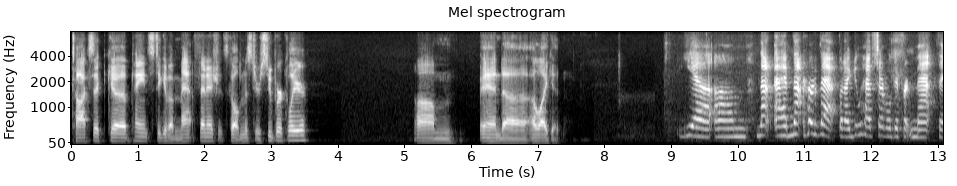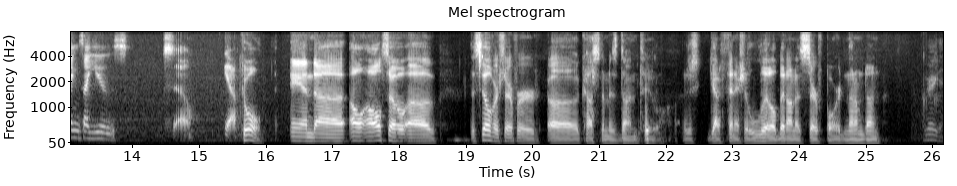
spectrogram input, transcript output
toxic uh, paints to give a matte finish. It's called Mister Super Clear. Um, and uh, I like it. Yeah, um, not I have not heard of that, but I do have several different matte things I use. So, yeah. Cool. And uh, also, uh, the Silver Surfer uh, custom is done too. I just got to finish a little bit on a surfboard, and then I'm done. very good.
